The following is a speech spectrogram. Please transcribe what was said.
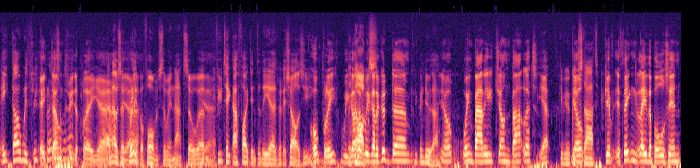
eight down with three to Eight play, down, three like to play. Yeah, and that was a yeah. brilliant performance to win that. So um, Yeah. if you take that fight into the uh, British Isles, you Hopefully, we got a, we got a good. Um, you can do that. you know, Wayne Barry, John Bartlett. Yeah, Give you a You good know, start. Give if they can lay the balls in,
